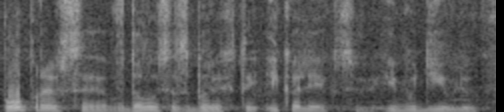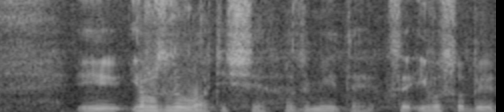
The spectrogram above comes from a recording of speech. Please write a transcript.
попри все, вдалося зберегти і колекцію, і будівлю, і, і розвивати ще. Розумієте? Це і в особі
